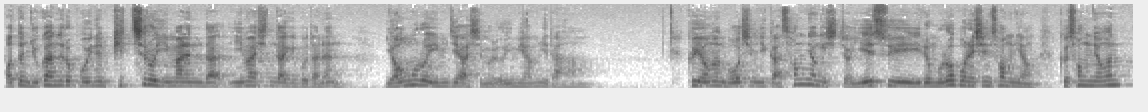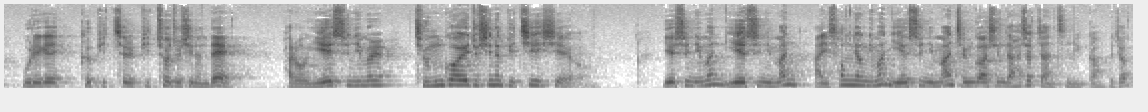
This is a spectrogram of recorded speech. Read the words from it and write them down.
어떤 육안으로 보이는 빛으로 임한다, 임하신다기보다는 영으로 임재하심을 의미합니다. 그 영은 무엇입니까? 성령이시죠. 예수의 이름으로 보내신 성령. 그 성령은 우리에게 그 빛을 비춰 주시는데 바로 예수님을 증거해 주시는 빛이시에요. 예수님은 예수님만 아니 성령님은 예수님만 증거하신다 하셨지 않습니까? 그죠?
